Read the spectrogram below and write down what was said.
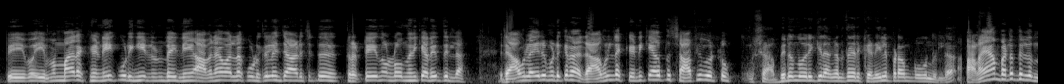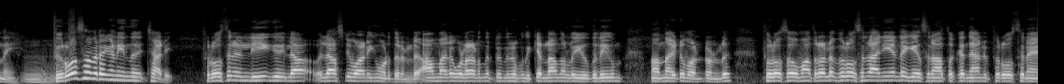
ഇപ്പോൾ ഇവ ഇവന്മാരെ കെണി കുടുങ്ങിയിട്ടുണ്ട്. ഇനി അവനെ വല്ല കുടുക്കലും ചാടിച്ചിട്ട് ത്രെട്ട് ചെയ്യുന്നുണ്ടോ എന്ന് എനിക്കറിയത്തില്ല. രാഹുൽ അതിലും എടുക്കണ രാഹുലിന്റെ കെണിക്കകത്ത് ഷാഫി വെട്ടും. പക്ഷെ അഭിനൊന്നും ഒരിക്കലും അങ്ങനത്തെ ഒരു കെണിയിൽപ്പെടാൻ പോകുന്നില്ല. പറയാൻ പറ്റത്തില്ലെന്നേ. ഫിറോസ് അവരെ കണിന്ന് ചാടി? ഫിറോസിന് ലീഗ് ലാസ്റ്റ് വാർണിംഗ് കൊടുത്തിട്ടുണ്ട്. അവന്മാരെ കൂടെ നടന്നിട്ട് ഇതിന് പുതിക്കണ്ടെന്നുള്ള യൂത്ത് ലീഗും നന്നായിട്ട് പറഞ്ഞിട്ടുണ്ട്. ഫിറോസ് മാത്രമല്ല ഫിറോസിന്റെ അനിയന്റെ കേസിനകത്തൊക്കെ ഞാൻ ഫിറോസിനെ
